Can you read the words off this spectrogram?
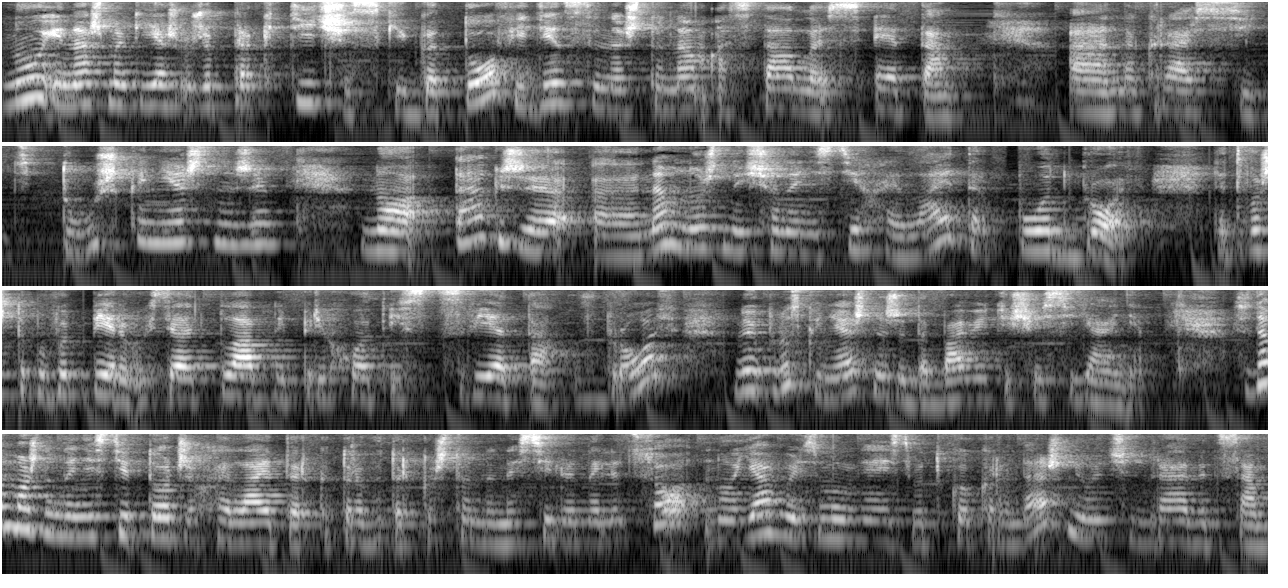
ну и наш макияж уже практически готов. Единственное, что нам осталось, это а, накрасить тушь, конечно же. Но также а, нам нужно еще нанести хайлайтер под бровь. Для того, чтобы, во-первых, сделать плавный переход из цвета в бровь. Ну и плюс, конечно же, добавить еще сияние. Сюда можно нанести тот же хайлайтер, который вы только что наносили на лицо. Но я возьму, у меня есть вот такой карандаш, мне очень нравится.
